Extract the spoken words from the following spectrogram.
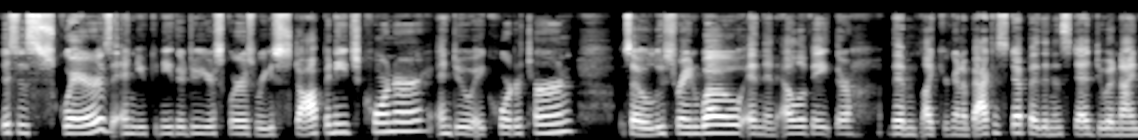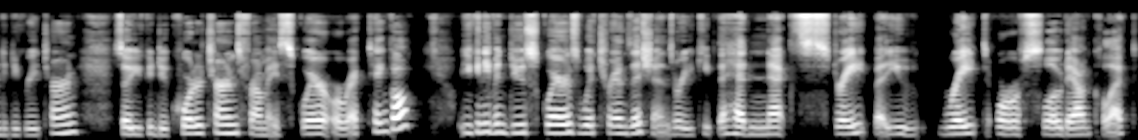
This is squares, and you can either do your squares where you stop in each corner and do a quarter turn. So loose rein whoa, and then elevate their them like you're going to back a step, but then instead do a 90 degree turn. So you can do quarter turns from a square or rectangle. You can even do squares with transitions where you keep the head and neck straight, but you rate or slow down, collect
